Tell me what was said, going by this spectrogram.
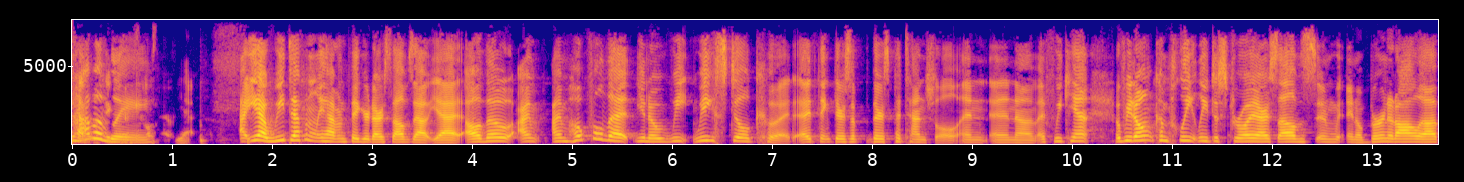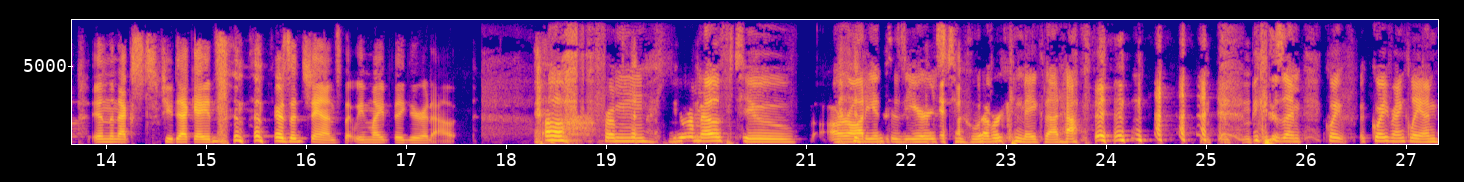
probably. Yeah. Uh, yeah, we definitely haven't figured ourselves out yet. Although I'm I'm hopeful that you know we we still could. I think there's a there's potential, and and um, if we can't if we don't completely destroy ourselves and you know burn it all up in the next few decades, then there's a chance that we might figure it out. oh, from your mouth to our audience's ears yeah. to whoever can make that happen. because I'm quite quite frankly, I'm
